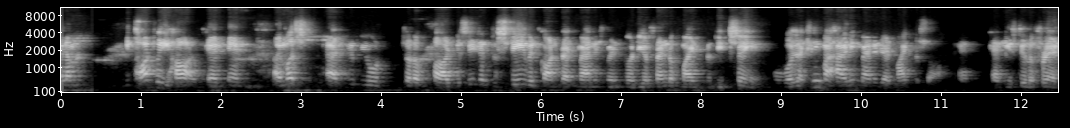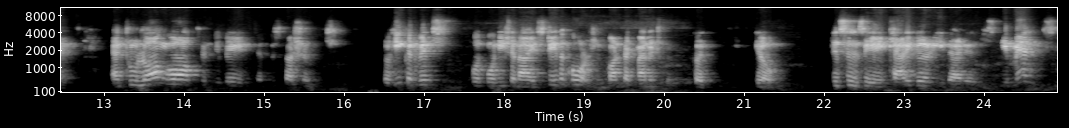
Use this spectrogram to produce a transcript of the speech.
and I'm, we thought very hard. And, and I must attribute sort of our decision to stay with contract management to a dear friend of mine, Pradeep Singh, who was actually my hiring manager at Microsoft. And, and he's still a friend and through long walks and debates and discussions. So he convinced both Monish and I stay the course in contract management because you know this is a category that is immense.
